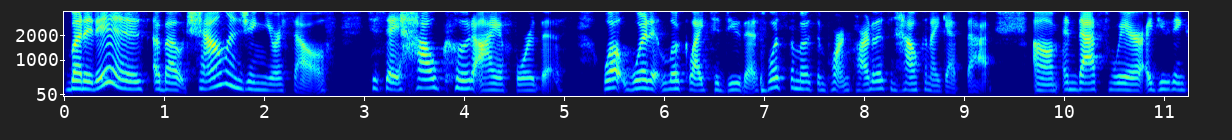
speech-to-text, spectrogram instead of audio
but it is about challenging yourself to say, how could I afford this? What would it look like to do this? What's the most important part of this? And how can I get that? Um, and that's where I do think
